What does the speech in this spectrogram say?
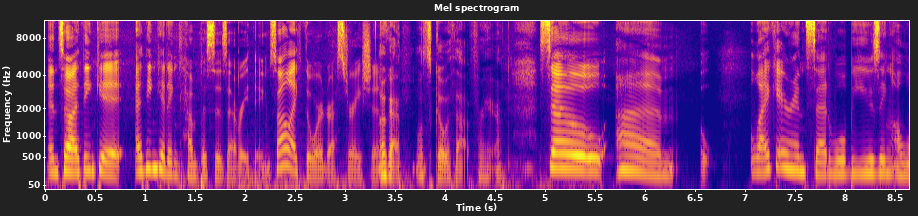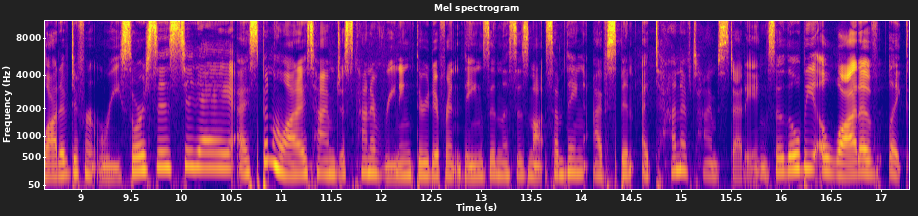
And so I think it, I think it encompasses everything. So I like the word restoration. okay let's go with that for here So, um, like Aaron said, we'll be using a lot of different resources today. I spent a lot of time just kind of reading through different things, and this is not something I've spent a ton of time studying. So there'll be a lot of like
